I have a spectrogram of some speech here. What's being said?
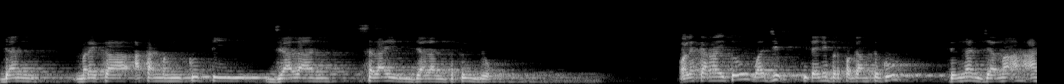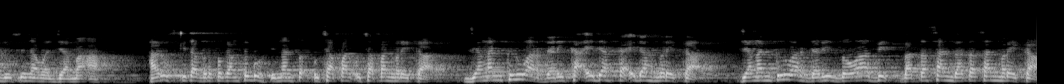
dan mereka akan mengikuti jalan selain jalan petunjuk. Oleh karena itu wajib kita ini berpegang teguh dengan jamaah ahli sunnah wal jamaah. Harus kita berpegang teguh dengan ucapan-ucapan mereka. Jangan keluar dari kaedah-kaedah mereka. Jangan keluar dari doabit, batasan-batasan mereka.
